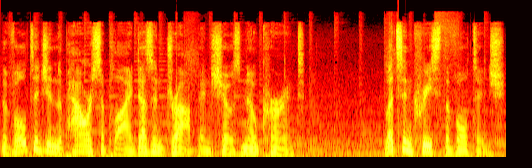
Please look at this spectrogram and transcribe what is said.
The voltage in the power supply doesn't drop and shows no current. Let's increase the voltage.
